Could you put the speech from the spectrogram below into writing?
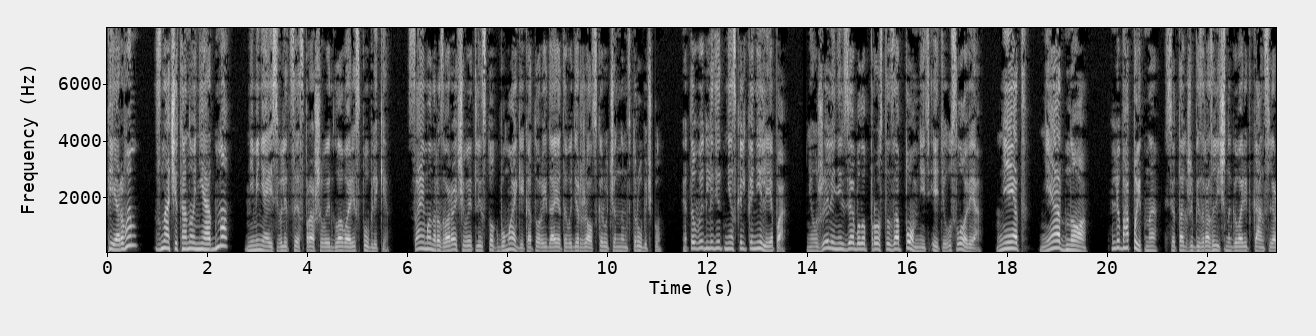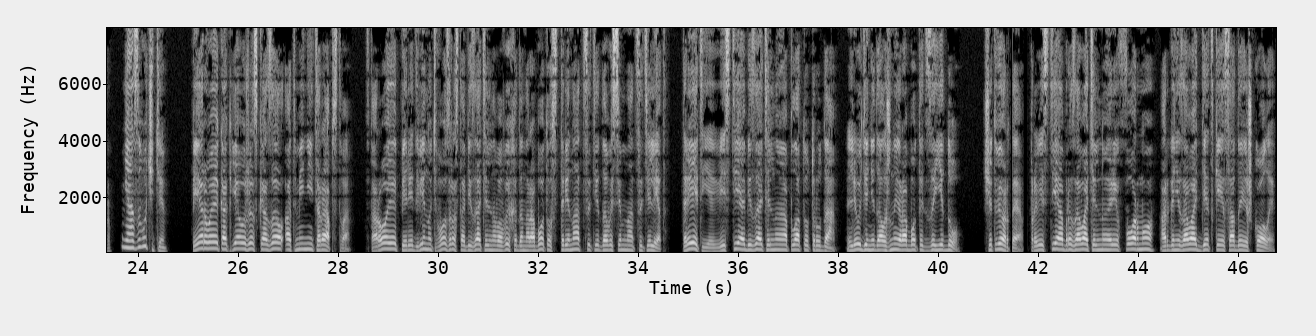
Первым? Значит, оно не одно? Не меняясь в лице, спрашивает глава республики. Саймон разворачивает листок бумаги, который до этого держал скрученным в трубочку. Это выглядит несколько нелепо. Неужели нельзя было просто запомнить эти условия? Нет, «Не одно». «Любопытно», — все так же безразлично говорит канцлер. «Не озвучите?» «Первое, как я уже сказал, отменить рабство. Второе — передвинуть возраст обязательного выхода на работу с 13 до 18 лет. Третье — ввести обязательную оплату труда. Люди не должны работать за еду. Четвертое — провести образовательную реформу, организовать детские сады и школы.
